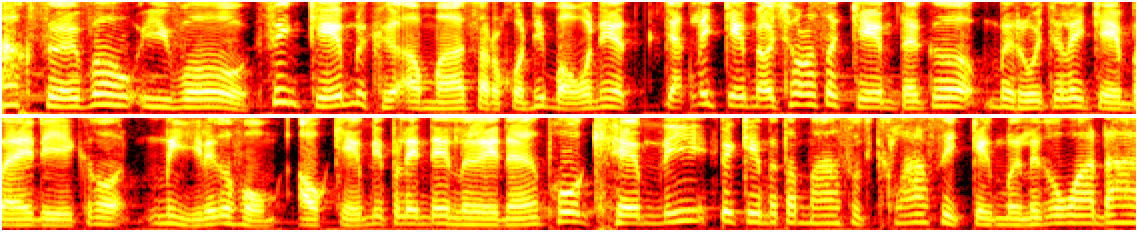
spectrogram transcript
Ark Survival Evo ซึ่งเกมนี่คือเอามาสำหรับคนที่บอกว่าเนี่ยอยากเล่นเกมแนวชอบสักเกม แต่ก็ไม่รู้จะเล่นเกมอะไรดี ก็หนีเลยก็ผมเอาเกมนี้ไปเล่นได้เลยนะเพราะว่าเกมนี้เป็นเกมตำนานสุดคลาสสิกเกมเมืองเลยก็ว่าได้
